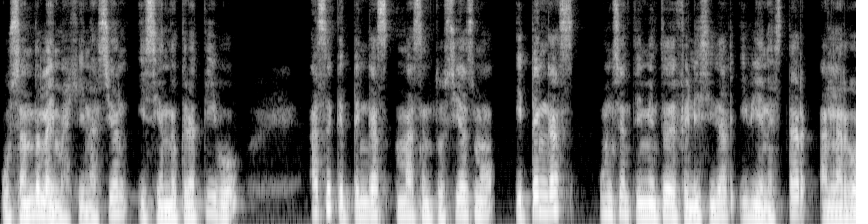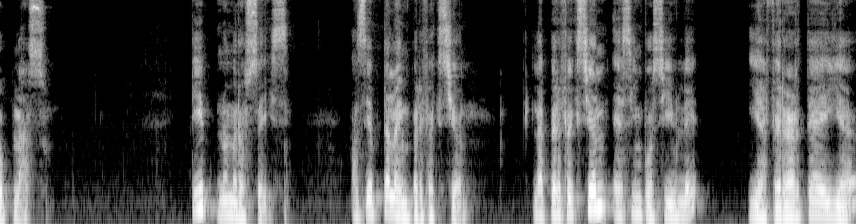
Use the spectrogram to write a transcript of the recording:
usando la imaginación y siendo creativo hace que tengas más entusiasmo y tengas un sentimiento de felicidad y bienestar a largo plazo. Tip número 6. Acepta la imperfección. La perfección es imposible y aferrarte a ella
